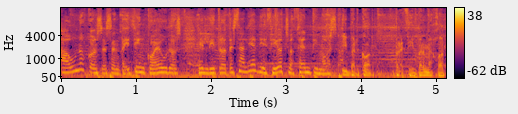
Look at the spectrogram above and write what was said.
a 1,65 euros. El litro te sale a 18 céntimos. Hipercor, precio hiper mejor.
